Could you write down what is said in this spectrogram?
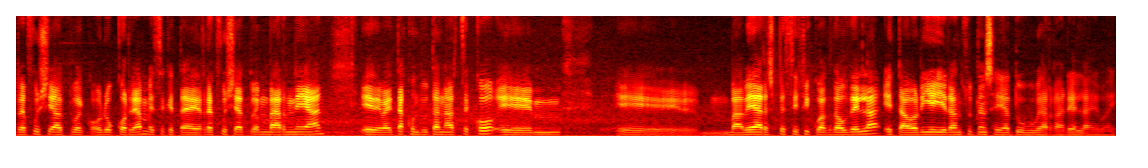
errefusiatuek orokorrean, bezik eta errefusiatuen barnean e, baita kontutan hartzeko e, e, ba, behar espezifikoak daudela eta horiei erantzuten saiatu behar garela. E, bai.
